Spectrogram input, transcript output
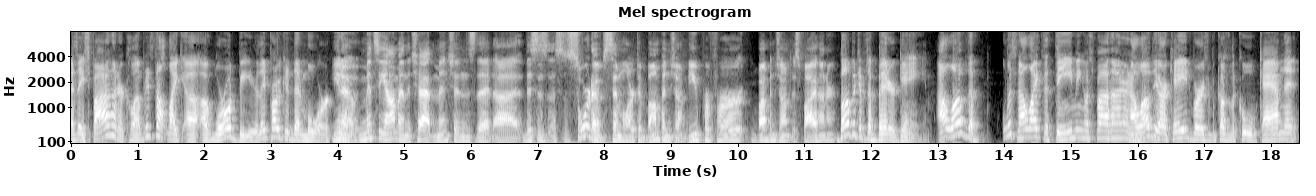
as a Spy Hunter clone, but it's not like a, a world beater. They probably could have done more. You know, Mitsuyama in the chat mentions that uh, this is a, sort of similar to Bump and Jump. Do you prefer Bump and Jump to Spy Hunter? Bump and Jump's a better game. I love the listen. I like the theming of Spy Hunter, and I love the arcade version because of the cool cabinet.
